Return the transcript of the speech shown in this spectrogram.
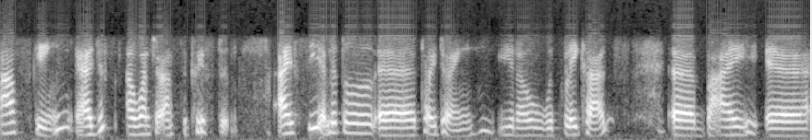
asking. I just, I want to ask the question. I see a little uh, toy toy, you know, with play cards uh, by uh,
